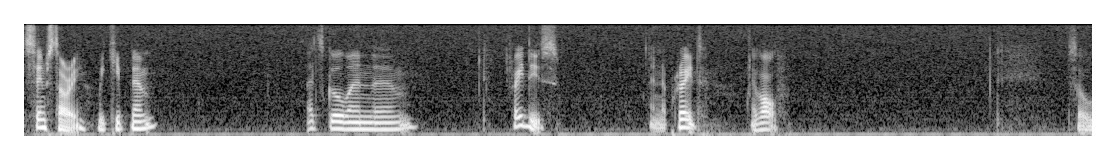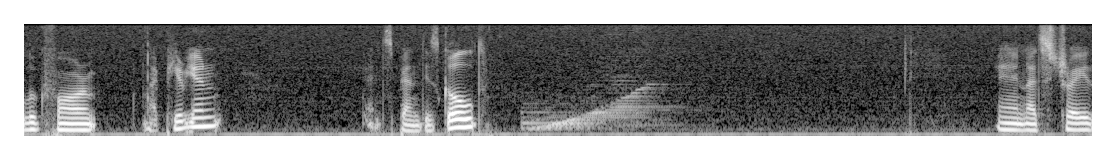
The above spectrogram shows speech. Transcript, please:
same story. We keep them. Let's go and um, trade these and upgrade evolve. So look for Hyperion and spend this gold and let's trade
